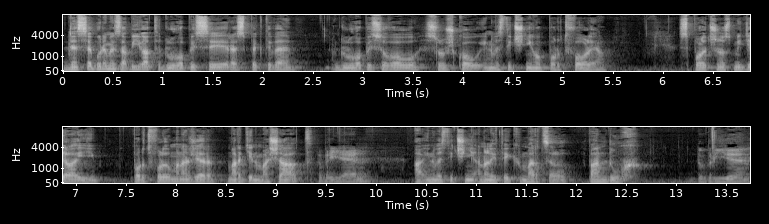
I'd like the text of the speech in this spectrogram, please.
Dnes se budeme zabývat dluhopisy, respektive dluhopisovou složkou investičního portfolia. Společnost mi dělají portfolio manažer Martin Mašát. Dobrý den. A investiční analytik Marcel Panduch. Dobrý den.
